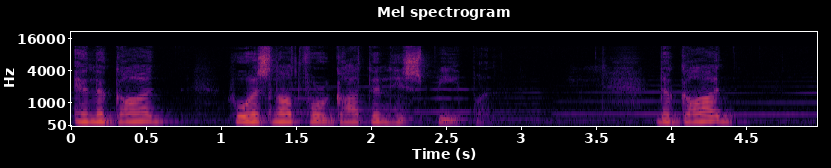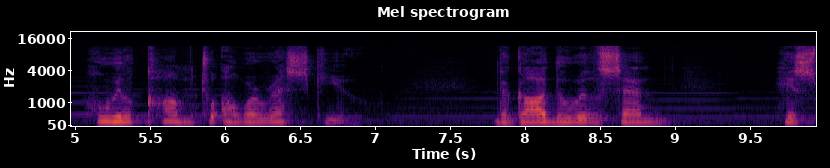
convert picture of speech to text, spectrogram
and a God who has not forgotten his people. The God who will come to our rescue. The God who will send his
